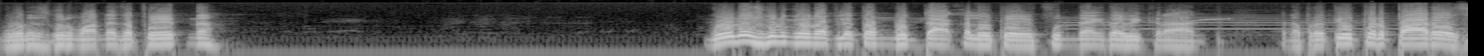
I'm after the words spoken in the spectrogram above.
बोनस गुण मारण्याचा प्रयत्न. बोनस गुण घेऊन आपल्या तंबूत दाखल होतोय. पुन्हा एकदा विक्रांत. त्यांना प्रत्युत्तर पारस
